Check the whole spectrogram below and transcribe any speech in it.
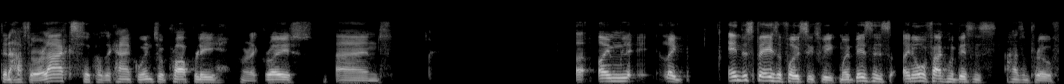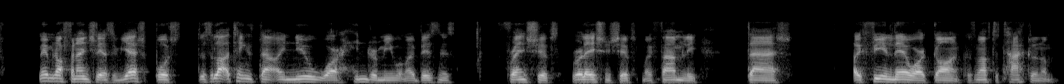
Then I have to relax because I can't go into it properly. We're like, right. And uh, I'm like, in the space of five, six weeks, my business, I know in fact my business has improved. Maybe not financially as of yet, but there's a lot of things that I knew were hindering me with my business, friendships, relationships, my family, that I feel now are gone because I'm after tackling them.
